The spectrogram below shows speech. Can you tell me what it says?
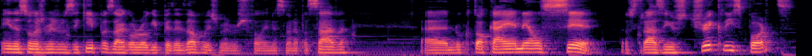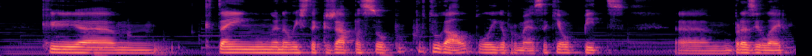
ainda são as mesmas equipas, Agro Rogue e PDW, as mesmas que falei na semana passada. Uh, no que toca à NLC, eles trazem o Strictly Sport, que, um, que tem um analista que já passou por Portugal, pela Liga Promessa, que é o Pete, um, brasileiro.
